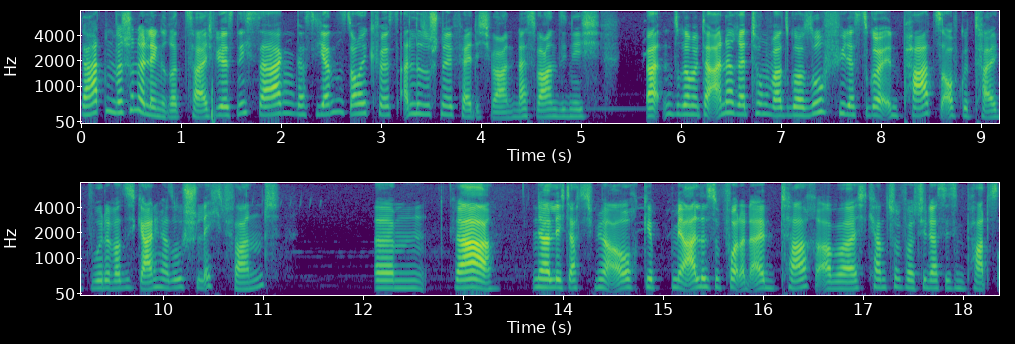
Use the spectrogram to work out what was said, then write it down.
Da hatten wir schon eine längere Zeit. Ich will jetzt nicht sagen, dass die ganzen Story-Quests alle so schnell fertig waren. Das waren sie nicht. Wir hatten sogar mit der Anrettung war sogar so viel, dass sogar in Parts aufgeteilt wurde, was ich gar nicht mehr so schlecht fand. Ähm, klar, innerlich dachte ich mir auch, gibt mir alles sofort an einem Tag, aber ich kann schon verstehen, dass sie es in Parts,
